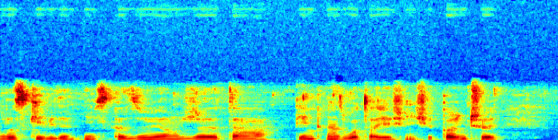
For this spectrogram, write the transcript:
Przymrozki ewidentnie wskazują, że ta piękna złota jesień się kończy.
